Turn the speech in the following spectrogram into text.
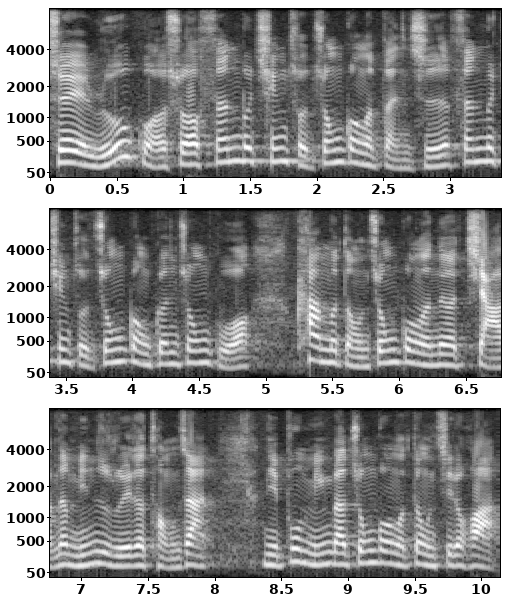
所以，如果说分不清楚中共的本质，分不清楚中共跟中国，看不懂中共的那个假的民族主义的统战，你不明白中共的动机的话，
